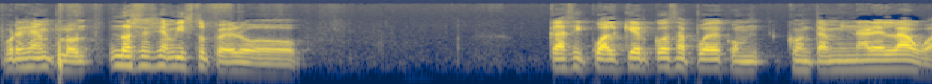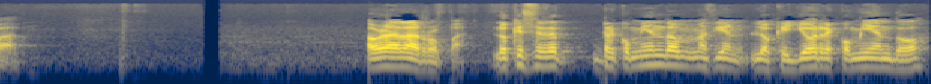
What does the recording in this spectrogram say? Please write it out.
por ejemplo, no sé si han visto, pero casi cualquier cosa puede contaminar el agua. Ahora la ropa. Lo que se recomienda, más bien, lo que yo recomiendo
